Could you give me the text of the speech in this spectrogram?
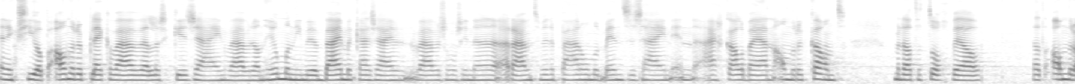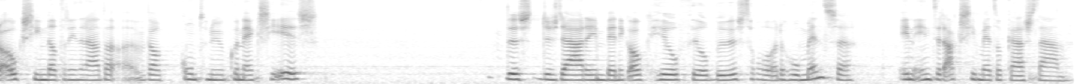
En ik zie op andere plekken waar we wel eens een keer zijn, waar we dan helemaal niet meer bij elkaar zijn, waar we soms in een ruimte met een paar honderd mensen zijn en eigenlijk allebei aan een andere kant. Maar dat het toch wel, dat anderen ook zien dat er inderdaad eh, wel continu een connectie is. Dus, dus daarin ben ik ook heel veel bewuster geworden hoe mensen in interactie met elkaar staan.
